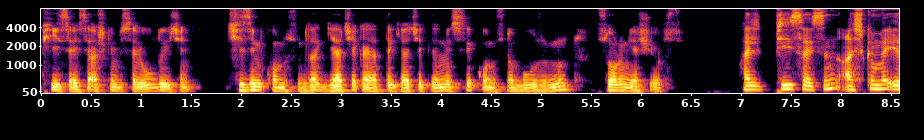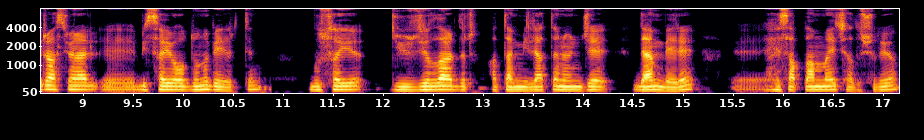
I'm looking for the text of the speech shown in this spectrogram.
pi sayısı aşkın bir sayı olduğu için çizim konusunda, gerçek hayatta gerçeklenmesi konusunda bu uzunluğun sorun yaşıyoruz. Halil pi sayısının aşkın ve irrasyonel bir sayı olduğunu belirttin. Bu sayı yüzyıllardır hatta milattan önceden beri hesaplanmaya çalışılıyor.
